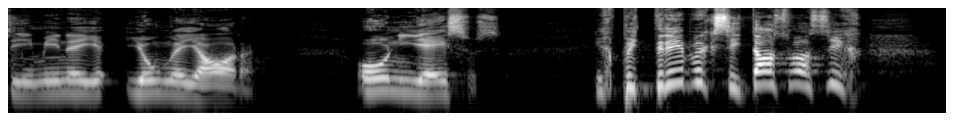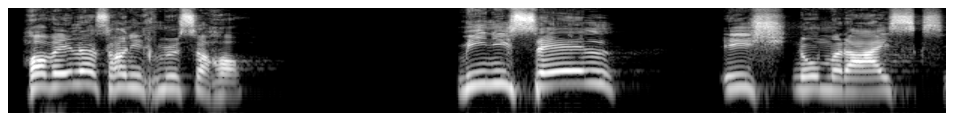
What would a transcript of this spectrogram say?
in meinen jungen Jahren, ohne Jesus. Ich war getrieben. Das, was ich wollte, habe ich haben. Meine Seele war Nummer eins.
